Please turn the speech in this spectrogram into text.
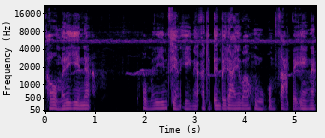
ถ้าผมไม่ได้ยินเนี่ยถ้าผมไม่ได้ยินเสียงอีกเนี่ยอาจจะเป็นไปได้ที่ว่าหูผมสาดไปเองนะ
